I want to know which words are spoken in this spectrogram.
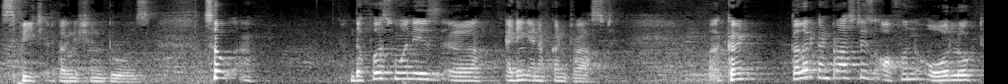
speech recognition tools. So uh, the first one is uh, adding enough contrast. Uh, color contrast is often overlooked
